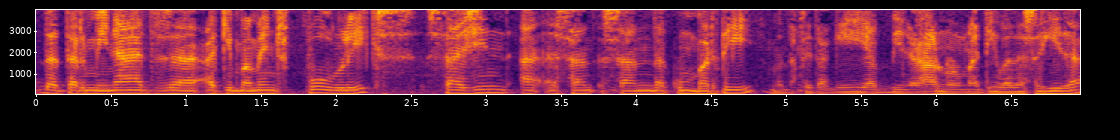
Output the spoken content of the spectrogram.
determinats eh, equipaments públics s'hagin eh, s'han de convertir, de fet aquí ja vindrà la normativa de seguida,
